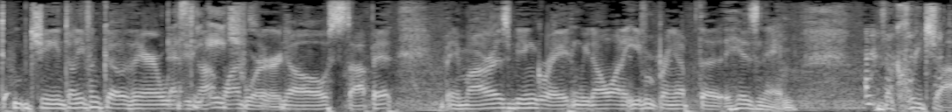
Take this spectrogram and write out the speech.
don't- Gene. Don't even go there. We That's do the not H want to- word. no, stop it. Imara is being great, and we don't want to even bring up the his name, the creature.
